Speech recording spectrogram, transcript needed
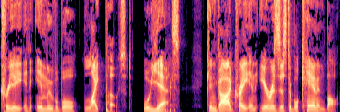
create an immovable light post? Well, yes. Can God create an irresistible cannonball,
